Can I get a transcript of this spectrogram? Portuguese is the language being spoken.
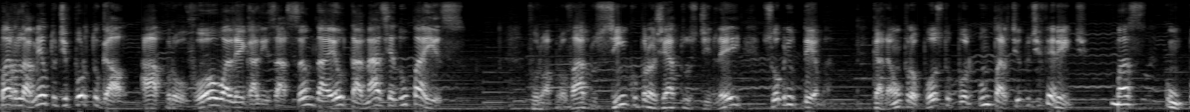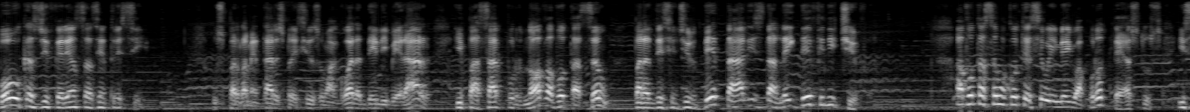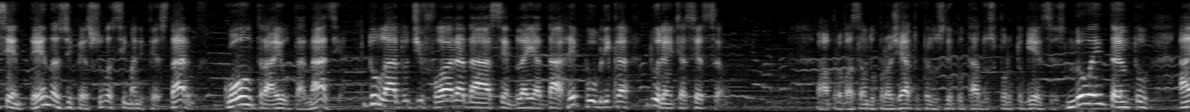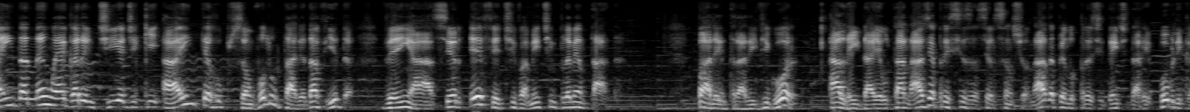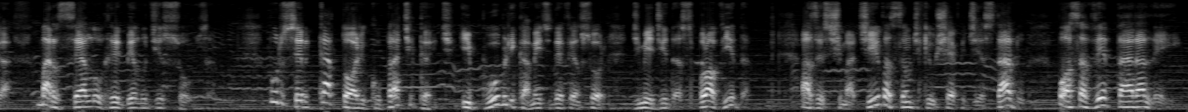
Parlamento de Portugal aprovou a legalização da eutanásia no país. Foram aprovados cinco projetos de lei sobre o tema, cada um proposto por um partido diferente, mas com poucas diferenças entre si. Os parlamentares precisam agora deliberar e passar por nova votação para decidir detalhes da lei definitiva. A votação aconteceu em meio a protestos e centenas de pessoas se manifestaram contra a eutanásia do lado de fora da Assembleia da República durante a sessão. A aprovação do projeto pelos deputados portugueses, no entanto, ainda não é garantia de que a interrupção voluntária da vida venha a ser efetivamente implementada. Para entrar em vigor, a lei da eutanásia precisa ser sancionada pelo presidente da República, Marcelo Rebelo de Souza. Por ser católico praticante e publicamente defensor de medidas pró-vida, as estimativas são de que o chefe de Estado possa vetar a lei.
